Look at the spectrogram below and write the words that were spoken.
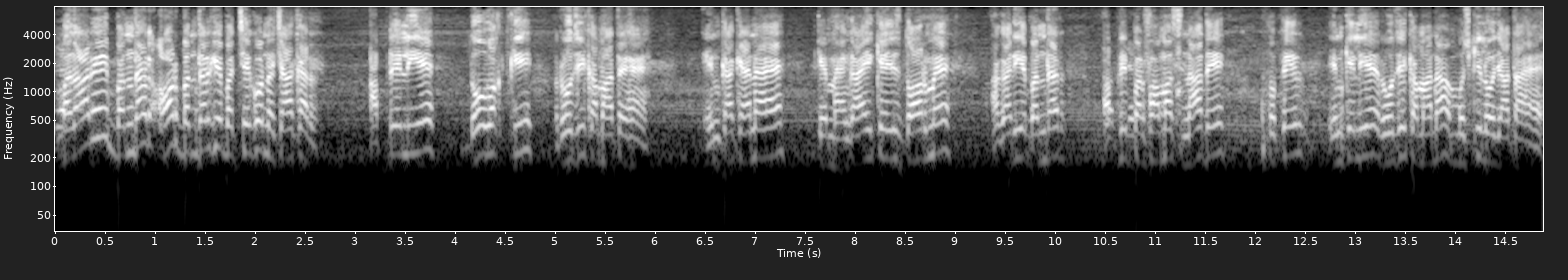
मदारी, बंदर और बंदर के बच्चे को नचाकर अपने लिए दो वक्त की रोजी कमाते हैं। इनका कहना है कि महँगाई के इस दौर में अगर ये बंदर अपनी परफॉर्मेंस ना दे तो फिर इनके लिए रोजी कमाना मुश्किल हो जाता है।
